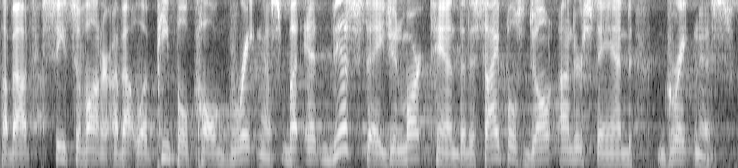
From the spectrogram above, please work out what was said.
about seats of honor, about what people call greatness. But at this stage in Mark 10, the disciples don't understand greatness.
